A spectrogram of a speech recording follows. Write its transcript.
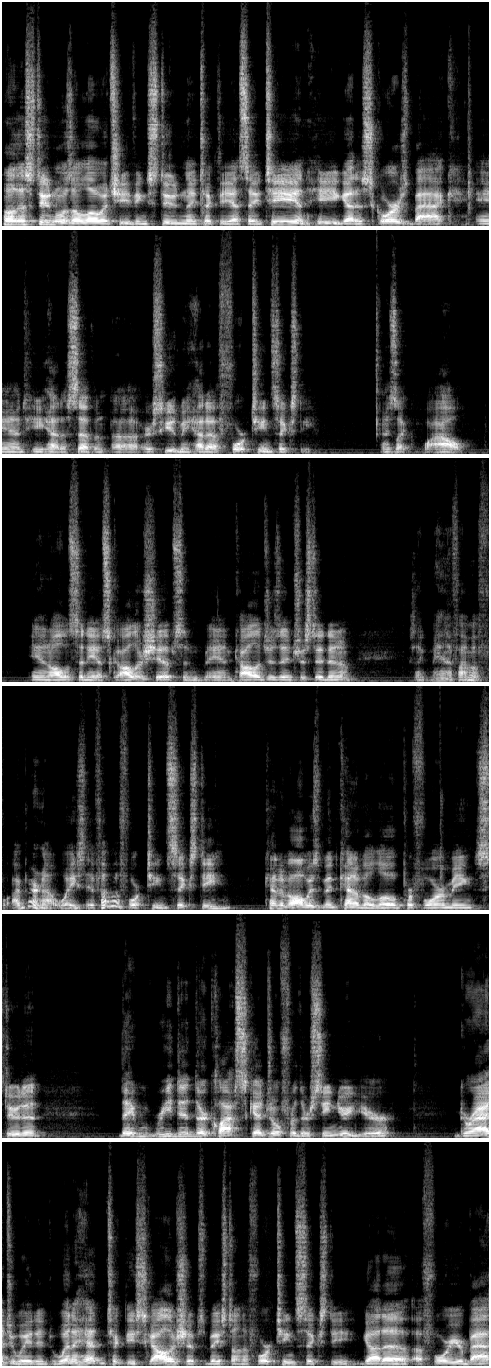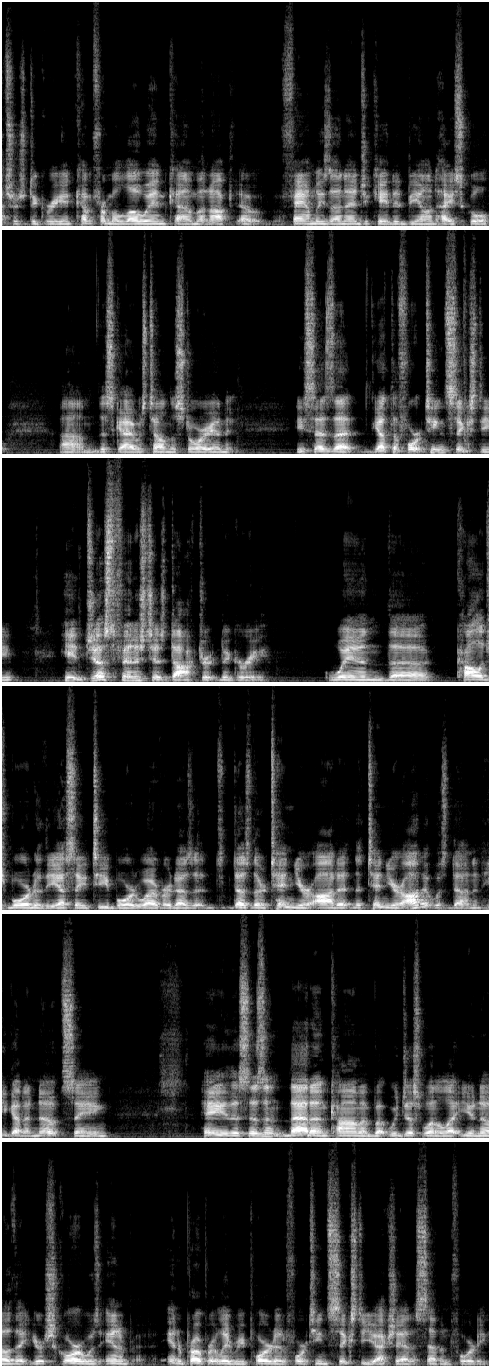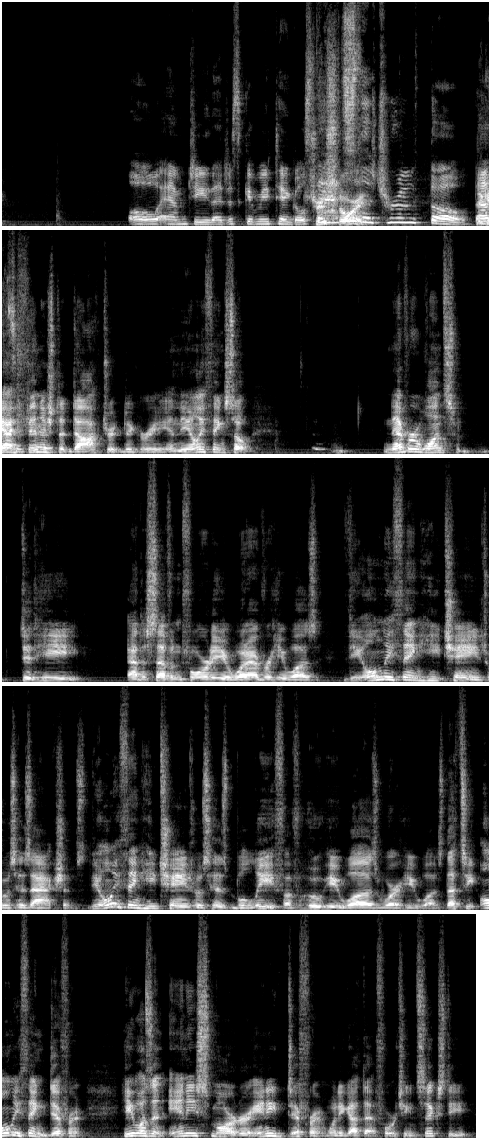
Well, this student was a low achieving student. They took the SAT and he got his scores back and he had a seven, uh, or excuse me, had a 1460. I was like, wow. And all of a sudden he has scholarships and, and colleges interested in him. He's like, man, if I'm a, I better not waste, if I'm a 1460, kind of always been kind of a low performing student. They redid their class schedule for their senior year graduated, went ahead and took these scholarships based on the 1460, got a, a four year bachelor's degree, and come from a low income, and op- uh, families uneducated beyond high school. Um, this guy was telling the story, and he says that got the 1460. He had just finished his doctorate degree when the college board or the SAT board, whoever does it, does their 10 year audit, and the 10 year audit was done, and he got a note saying, hey, this isn't that uncommon, but we just want to let you know that your score was inappropriately reported at a 1460. You actually had a 740. OMG, that just gave me tingles. True That's story. the truth, though. The guy the finished truth. a doctorate degree, and the only thing, so never once did he, at a 740 or whatever he was, the only thing he changed was his actions. The only thing he changed was his belief of who he was, where he was. That's the only thing different. He wasn't any smarter, any different when he got that 1460.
